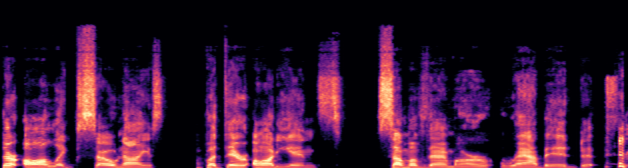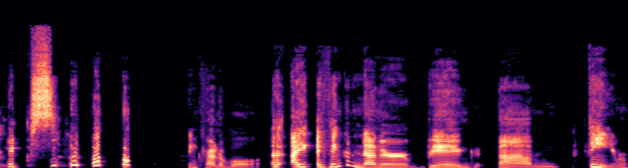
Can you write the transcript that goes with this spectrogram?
they're all like so nice. But their audience, some of them are rabid freaks. Incredible. I- I, I think another big um, theme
